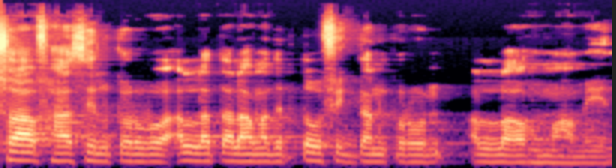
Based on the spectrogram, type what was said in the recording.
সাফ হাসিল করব। আল্লাহ তালা আমাদের তৌফিক দান করুন। আল্লাহ আমিন।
